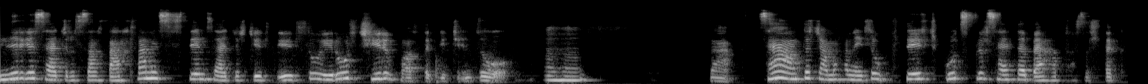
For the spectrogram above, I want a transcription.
энерги сайжруулснаар дархлааны систем сайжирч илүү эрүүл чирэг болдог гэж энэ зөв. Аа. За сайн унтаж амарх нь илүү бүтээлч гүйцэтгэл сайтай байхад тусалдаг.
